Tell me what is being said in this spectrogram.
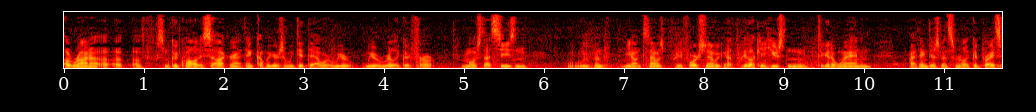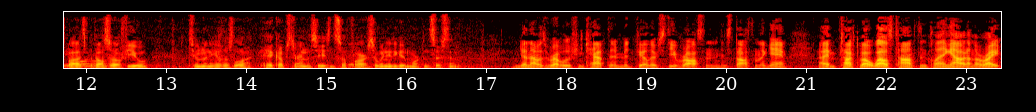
a run of, of some good quality soccer. And I think a couple of years ago we did that, where we were we were really good for, for most of that season. We've been, you know, tonight was pretty fortunate. We got pretty lucky at Houston to get a win, and I think there's been some really good bright spots, but also a few too many of those little hiccups during the season so far. So we need to get more consistent. Again, that was Revolution captain and midfielder Steve Ralston and his thoughts on the game. I talked about Wells Thompson playing out on the right.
